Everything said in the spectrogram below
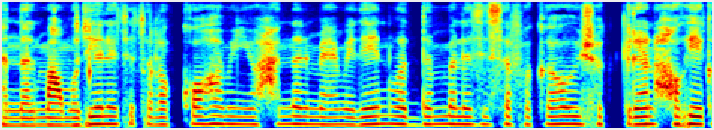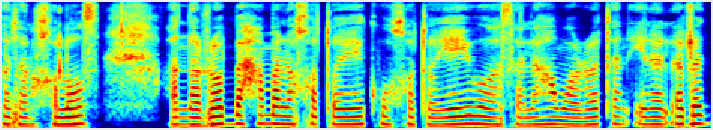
أن المعمودية التي تلقاها من يوحنا المعمدان والدم الذي سفكه يشكلان حقيقة الخلاص أن الرب حمل خطاياك وخطاياي وغسلها مرة إلى الأبد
